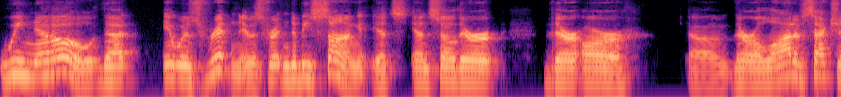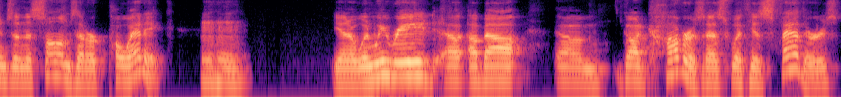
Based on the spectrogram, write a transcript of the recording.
we know that it was written it was written to be sung it's and so there there are um, there are a lot of sections in the Psalms that are poetic. Mm-hmm. You know, when we read uh, about um, God covers us with his feathers,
